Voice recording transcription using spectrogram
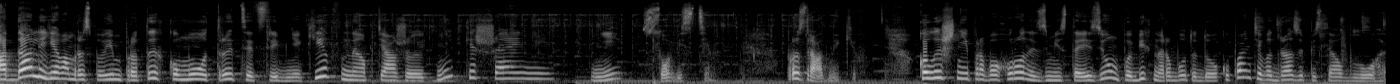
А далі я вам розповім про тих, кому 30 срібняків не обтяжують ні кишені, ні совісті. Про зрадників. Колишній правоохоронець з міста Ізюм побіг на роботу до окупантів одразу після облоги.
